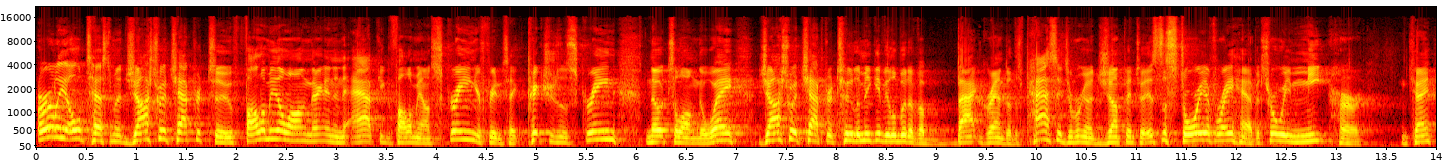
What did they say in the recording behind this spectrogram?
early Old Testament, Joshua chapter 2. Follow me along there in an app. You can follow me on screen. You're free to take pictures of the screen, notes along the way. Joshua chapter 2, let me give you a little bit of a background to this passage, and we're going to jump into it. It's the story of Rahab, it's where we meet her. Okay?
